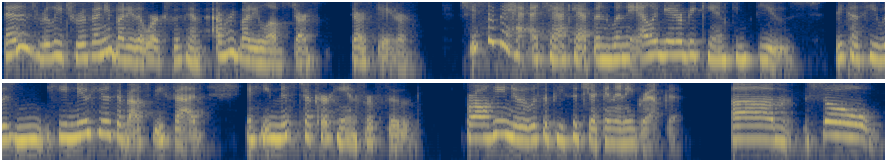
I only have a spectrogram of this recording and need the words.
That is really true of anybody that works with him. Everybody loves Darth, Darth Gator. She said the ha- attack happened when the alligator became confused because he was he knew he was about to be fed and he mistook her hand for food. For all he knew, it was a piece of chicken and he grabbed it. Um, so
